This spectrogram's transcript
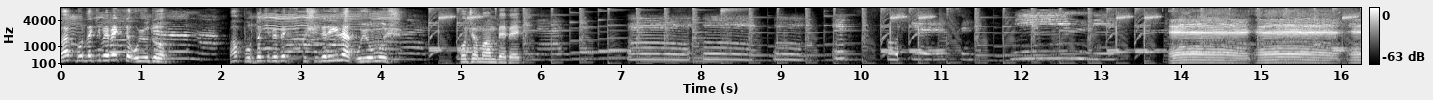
Bak buradaki bebek de uyudu. Bak buradaki bebek squishy'leriyle uyumuş. Kocaman bebek. E e e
